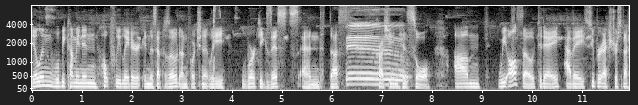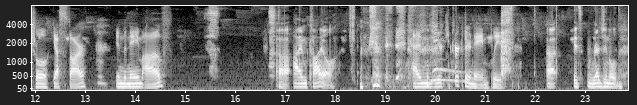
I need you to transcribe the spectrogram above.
Dylan will be coming in hopefully later in this episode. Unfortunately, work exists and thus Boo. crushing his soul. Um, we also today have a super extra special guest star in the name of, Uh, I'm Kyle. and your character name, please. Uh, it's Reginald.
